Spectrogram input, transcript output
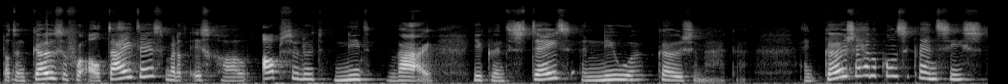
dat een keuze voor altijd is, maar dat is gewoon absoluut niet waar. Je kunt steeds een nieuwe keuze maken. En keuze hebben consequenties,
